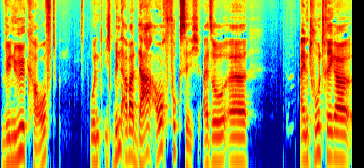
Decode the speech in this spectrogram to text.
Vinyl kauft. Und ich bin aber da auch fuchsig. Also äh, ein Tonträger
